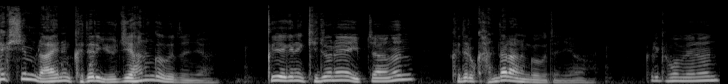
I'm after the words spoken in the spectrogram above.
핵심 라인은 그대로 유지하는 거거든요. 그 얘기는 기존의 입장은 그대로 간다라는 거거든요. 그렇게 보면은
